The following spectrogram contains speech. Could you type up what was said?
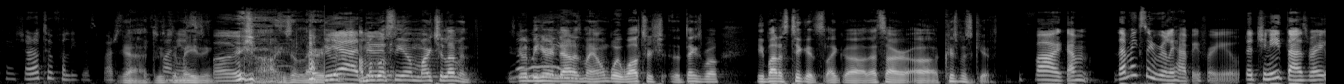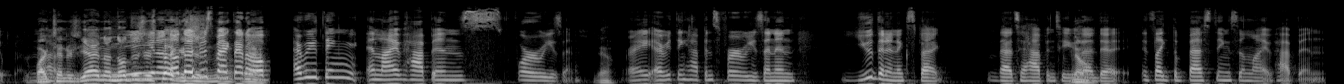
Okay, shout out to Felipe Esparza. yeah, He's dude's amazing. Oh, he's hilarious. Yeah, I'm gonna go see him March 11th. He's No gonna be here in. Dallas. My homeboy Walter. uh, Thanks, bro. He bought us tickets. Like uh, that's our uh, Christmas gift. Fuck, I'm. That makes me really happy for you. The chinitas, right? Bartenders. Yeah, no, no You know, disrespect. no It's just- disrespect at all. Everything in life happens for a reason, Yeah, right? Everything happens for a reason, and you didn't expect that to happen to you. No. That day, it's like the best things in life happen.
